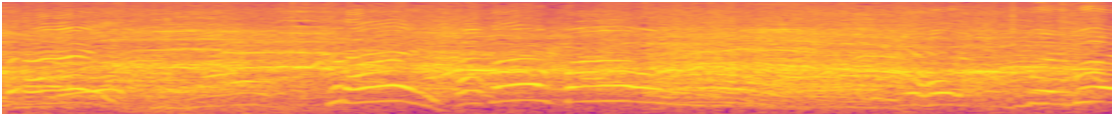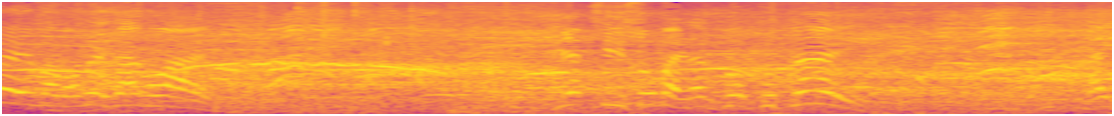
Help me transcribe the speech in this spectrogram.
rất hay. Rất hay. Vào không vào. Cơ hội 10 10 mà bóng lại ra ngoài. Messi số 7 đang Phượng cực đây Anh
